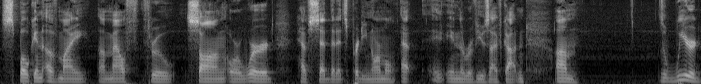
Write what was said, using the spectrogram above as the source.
spoken of my uh, mouth through song or word have said that it's pretty normal at, in the reviews I've gotten. Um, it's a weird,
